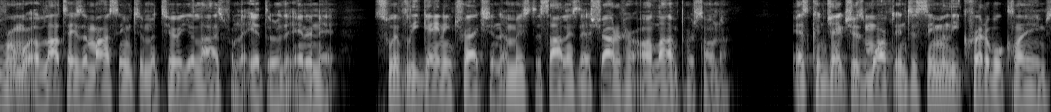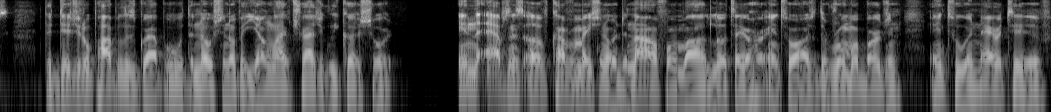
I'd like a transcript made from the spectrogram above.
Rumor of Tay's demise seemed to materialize from the ether of the internet, swiftly gaining traction amidst the silence that shrouded her online persona. As conjectures morphed into seemingly credible claims, the digital populace grappled with the notion of a young life tragically cut short. In the absence of confirmation or denial from uh, Tay or her entourage, the rumor burgeoned into a narrative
